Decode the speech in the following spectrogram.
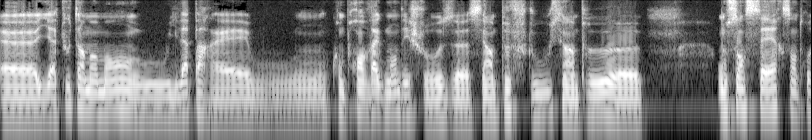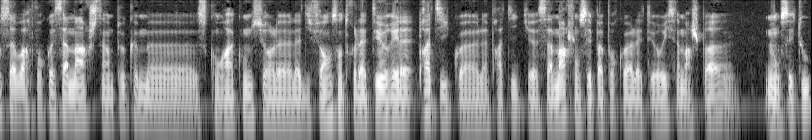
Il y a tout un moment où il apparaît, où on comprend vaguement des choses. C'est un peu flou, c'est un peu on s'en sert sans trop savoir pourquoi ça marche. C'est un peu comme euh, ce qu'on raconte sur la, différence entre la théorie et la pratique. Quoi. La pratique, euh, ça marche, on sait pas pourquoi. La théorie, ça marche pas, mais on sait tout.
